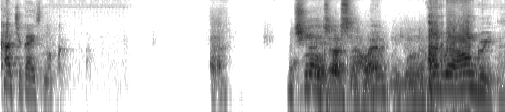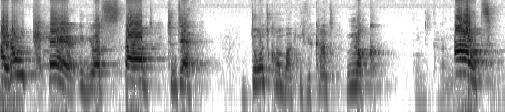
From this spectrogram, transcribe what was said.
Can't you guys knock? But you know it's us now. Why would we do that? And we're hungry. I don't care if you're starved to death. Don't come back if you can't knock. Out!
